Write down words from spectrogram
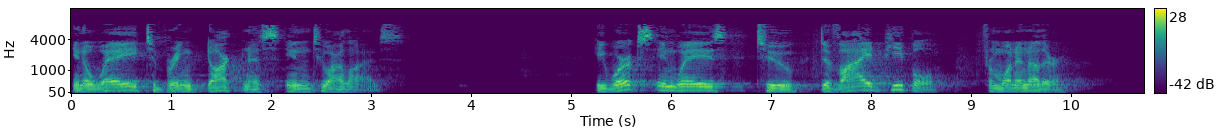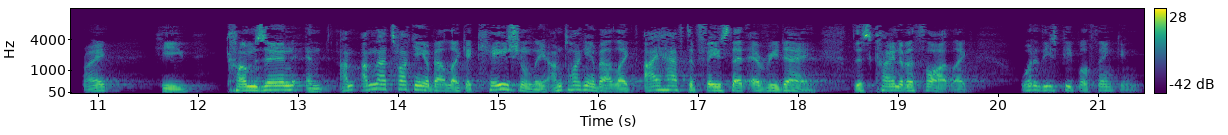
in a way to bring darkness into our lives. He works in ways to divide people from one another, right? He comes in and I'm, I'm, not talking about like occasionally, I'm talking about like I have to face that every day. This kind of a thought like, what are these people thinking?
